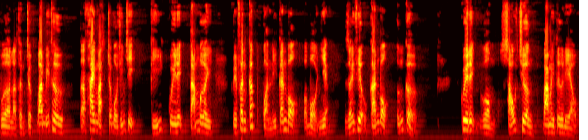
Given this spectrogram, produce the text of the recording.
vừa là Thường trực Ban Bí Thư đã thay mặt cho Bộ Chính trị ký quy định 80 về phân cấp quản lý cán bộ và bổ nhiệm, giới thiệu cán bộ ứng cử. Quy định gồm 6 chương 34 điều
